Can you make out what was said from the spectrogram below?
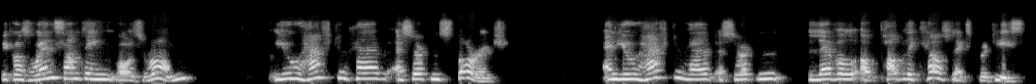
because when something goes wrong, you have to have a certain storage and you have to have a certain level of public health expertise.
